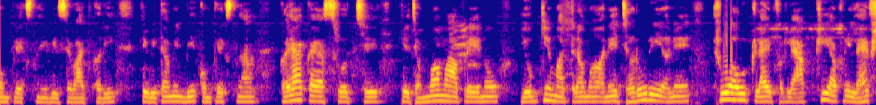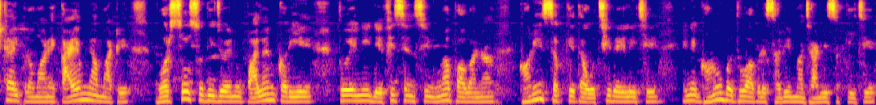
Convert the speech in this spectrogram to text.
કોમ્પ્લેક્સની વિશે વાત કરી, કે વિટામિન બી કોમ્પ્લેક્સના કયા કયા સ્ત્રોત છે કે જમવામાં આપણે એનો યોગ્ય માત્રામાં અને જરૂરી અને થ્રુ આઉટ લાઈફ એટલે આખી આપણી લાઈફસ્ટાઈલ પ્રમાણે કાયમના માટે વર્ષો સુધી જો એનું પાલન કરીએ તો એની ડેફિશિયન્સી ઉણપ આવવાના ઘણી શક્યતા ઓછી રહેલી છે. એને ઘણું બધું આપણે શરીરમાં જાળવી શકીએ છીએ.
